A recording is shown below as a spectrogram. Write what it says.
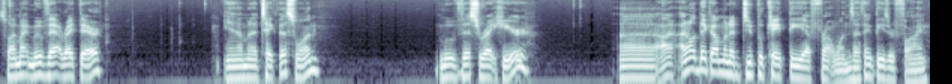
So I might move that right there. And I'm going to take this one, move this right here. Uh, I, I don't think I'm going to duplicate the uh, front ones. I think these are fine.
